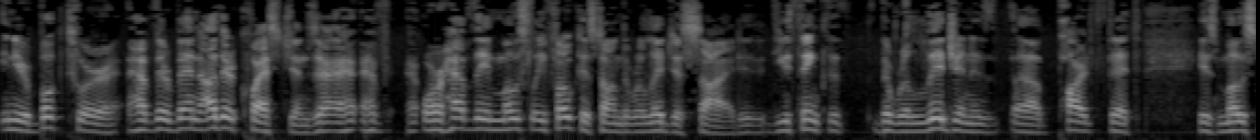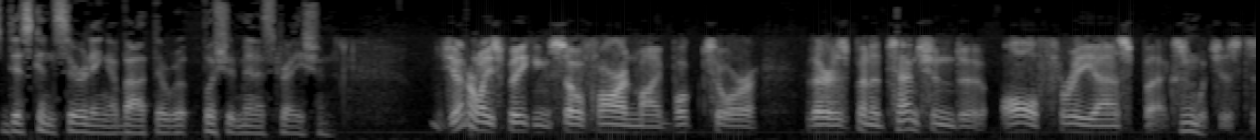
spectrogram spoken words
in your book tour, have there been other questions, uh, have, or have they mostly focused on the religious side? Do you think that the religion is the part that is most disconcerting about the Bush administration? Generally speaking, so far in my book tour, there has been attention to all three aspects, mm. which is to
